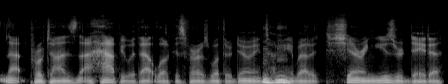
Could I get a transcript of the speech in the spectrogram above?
not Proton's not happy with Outlook as far as what they're doing, talking about it sharing user data.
